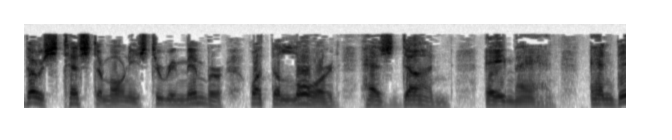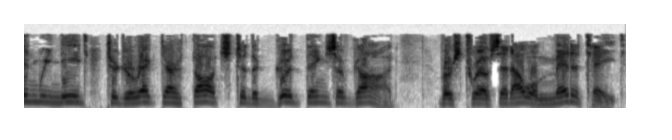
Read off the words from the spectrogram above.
those testimonies to remember what the Lord has done. Amen. And then we need to direct our thoughts to the good things of God. Verse 12 said, I will meditate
